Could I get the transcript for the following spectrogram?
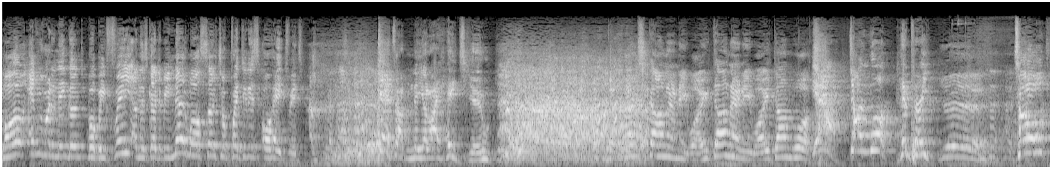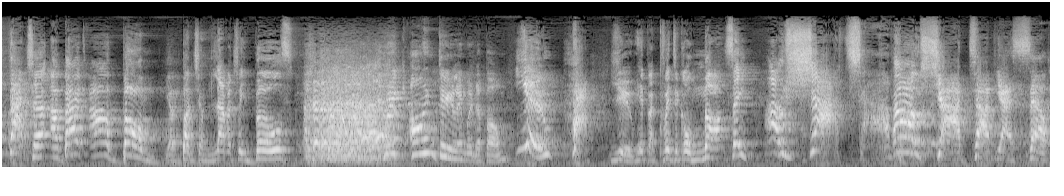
tomorrow, everyone in England will be free and there's going to be no more social prejudice or hatred. Get up, Neil, I hate you. That's done anyway, done anyway, done what? Yeah, done what, hippie? Yeah. Told Thatcher about our bomb, you bunch of lavatory bulls. Rick, I'm dealing with the bomb. You? Ha! You hypocritical Nazi! Oh, shut up! Oh, shut up yourself!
